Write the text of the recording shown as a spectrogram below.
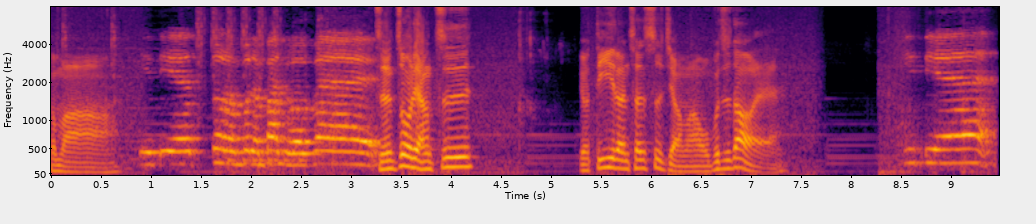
干嘛？爹爹，做人不能半途而废。只能做两只？有第一人称视角吗？我不知道哎、爹爹，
